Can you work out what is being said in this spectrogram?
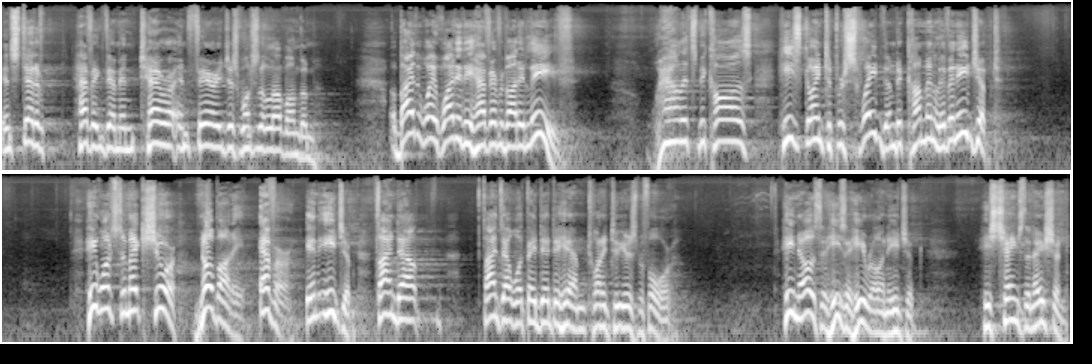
Instead of having them in terror and fear, he just wants to love on them. Uh, by the way, why did he have everybody leave? Well, it's because he's going to persuade them to come and live in Egypt. He wants to make sure nobody ever in Egypt find out, finds out what they did to him 22 years before. He knows that he's a hero in Egypt. He's changed the nation.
